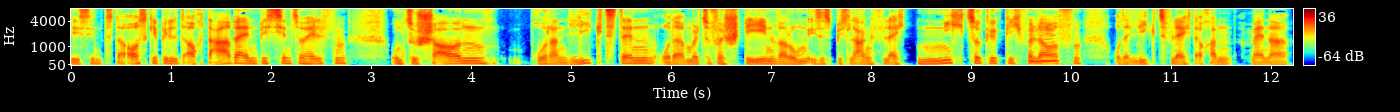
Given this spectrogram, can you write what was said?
die sind da ausgebildet, auch dabei ein bisschen zu helfen und zu schauen, woran liegt es denn oder mal zu verstehen, warum ist es bislang vielleicht nicht so glücklich mhm. verlaufen mhm. oder liegt es vielleicht auch an meiner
